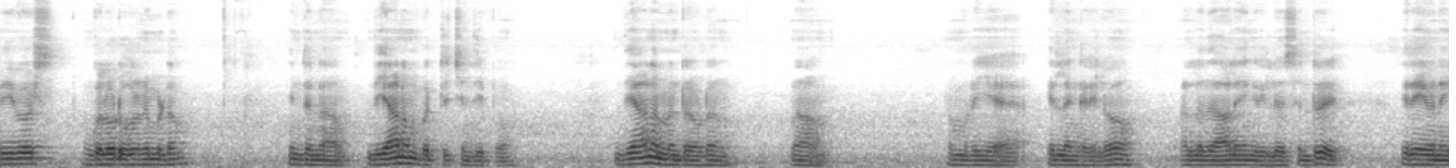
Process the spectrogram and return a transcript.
வீவர்ஸ் உங்களோடு ஒரு நிமிடம். இன்று நாம் தியானம் பற்றி சிந்திப்போம். தியானம் என்றவுடன் நாம் நம்முடைய இல்லங்களிலோ அல்லது ஆலயங்களிலோ சென்று இறைவனை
